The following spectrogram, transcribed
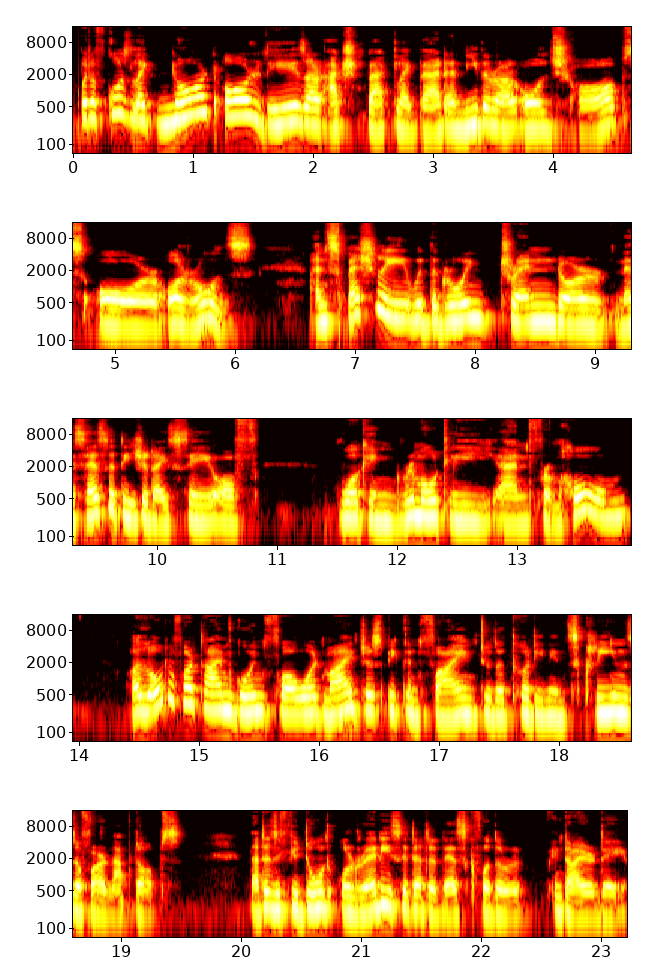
But of course, like not all days are action packed like that, and neither are all jobs or all roles. And especially with the growing trend or necessity, should I say, of working remotely and from home, a lot of our time going forward might just be confined to the 13 inch screens of our laptops. That is, if you don't already sit at a desk for the entire day.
